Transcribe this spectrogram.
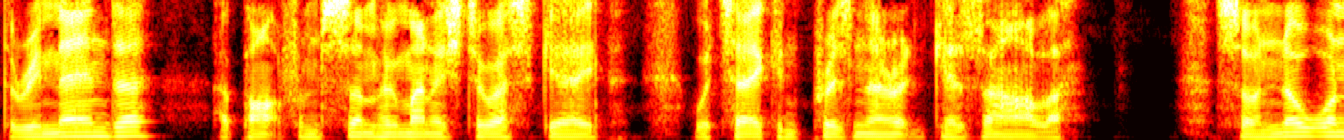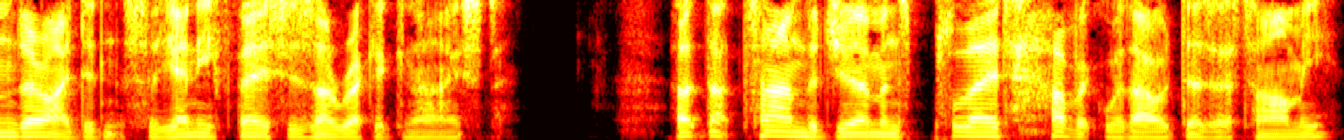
The remainder, apart from some who managed to escape, were taken prisoner at Gazala. So no wonder I didn't see any faces I recognised. At that time the Germans played havoc with our desert army.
